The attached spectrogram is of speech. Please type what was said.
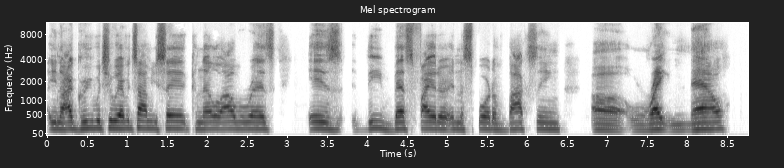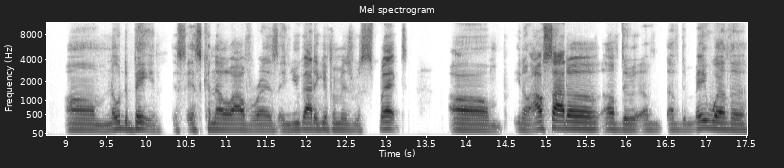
you know, I agree with you every time you say it. Canelo Alvarez is the best fighter in the sport of boxing uh right now. Um, no debating. It's, it's Canelo Alvarez, and you got to give him his respect. Um, you know, outside of of the of, of the Mayweather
